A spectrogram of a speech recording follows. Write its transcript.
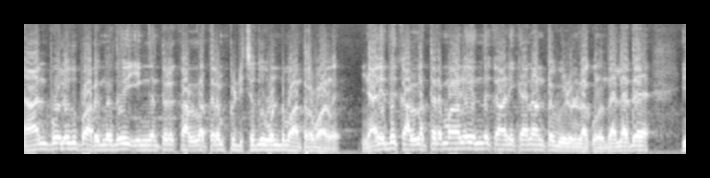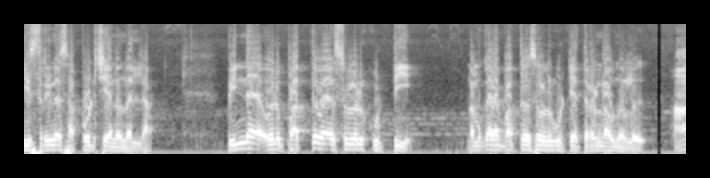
ഞാൻ പോലും ഇത് പറയുന്നത് ഇങ്ങനത്തെ ഒരു കള്ളത്തരം പിടിച്ചത് കൊണ്ട് മാത്രമാണ്. ഞാനിത് കള്ളത്തരമാണ് എന്ന് കാണിക്കാനാണ് വീട് ഉണ്ടാക്കുന്നത് അല്ലാതെ ഈ സ്ത്രീനെ സപ്പോർട്ട് ചെയ്യാനൊന്നല്ല. പിന്നെ ഒരു പത്ത് വയസ്സുള്ള ഒരു കുട്ടി. നമുക്കറിയാം പത്ത് വയസ്സുള്ള ഒരു കുട്ടി എത്ര ഉണ്ടാവും എന്നുള്ളത്. ആ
